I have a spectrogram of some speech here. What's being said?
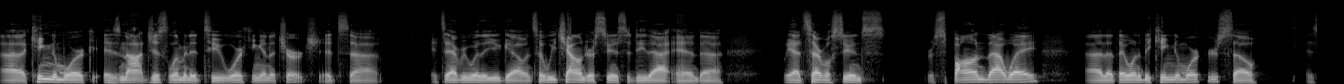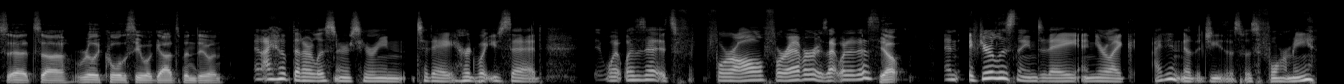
Uh, kingdom work is not just limited to working in a church. It's uh, it's everywhere that you go, and so we challenge our students to do that. And uh, we had several students respond that way, uh, that they want to be kingdom workers. So it's it's uh, really cool to see what God's been doing. And I hope that our listeners hearing today heard what you said. What was it? It's for all forever. Is that what it is? Yep. And if you're listening today and you're like, I didn't know that Jesus was for me.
